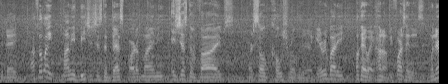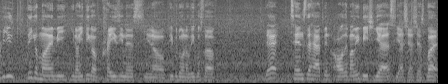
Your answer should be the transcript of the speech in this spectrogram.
the day. I feel like Miami Beach is just the best part of Miami. It's just the vibes are so kosher over there. Like everybody. Okay, wait, hold on. Before I say this, whenever you think of Miami, you know, you think of craziness, you know, people doing illegal stuff. That tends to happen all at Miami Beach. Yes, yes, yes, yes. But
